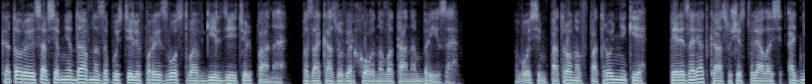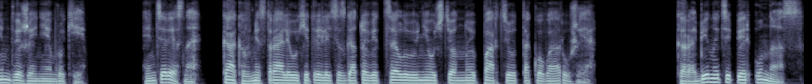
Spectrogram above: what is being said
которое совсем недавно запустили в производство в гильдии Тюльпана по заказу Верховного Тана Бриза. Восемь патронов в патроннике, перезарядка осуществлялась одним движением руки. Интересно, как в Мистрале ухитрились изготовить целую неучтенную партию такого оружия? Карабины теперь у нас,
